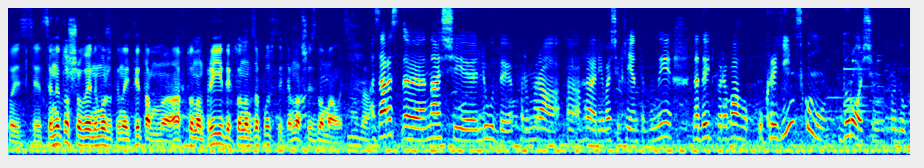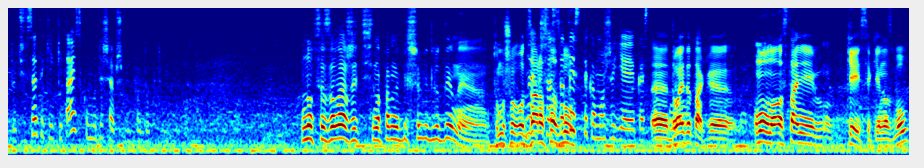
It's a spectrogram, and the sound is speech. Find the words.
Тобто це не то, що ви не можете знайти там, а хто нам приїде, хто нам запустить, а в нас щось зламалося. Ну, да. А зараз е, наші люди, фермера, е, аграрії, ваші клієнти, вони надають перевагу українському дорожчому продукту чи все-таки китайському дешевшому продукту? Ну, це залежить, напевно, більше від людини. Тому що от ну, зараз у нас був. статистика може є якась. Е, давайте так. Е, умовно, останній кейс, який у нас був.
